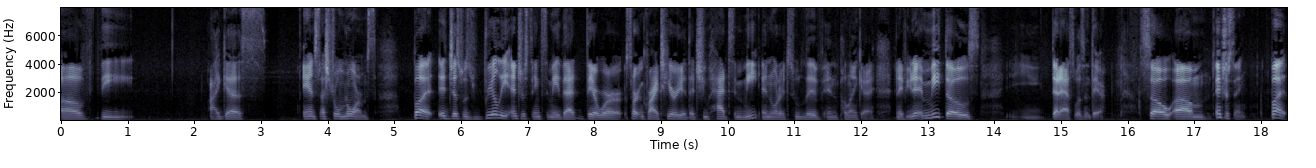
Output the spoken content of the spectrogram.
of the I guess ancestral norms. But it just was really interesting to me that there were certain criteria that you had to meet in order to live in Palenque. And if you didn't meet those, that ass wasn't there. So, um, interesting. But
